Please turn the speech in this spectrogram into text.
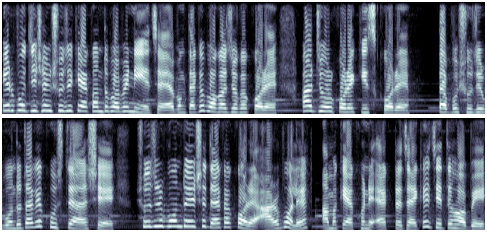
এরপর জিসাং সুজিকে একান্তভাবে নিয়ে যায় এবং তাকে বকাঝকা করে আর জোর করে কিস করে। তারপর সুজির বন্ধু তাকে খুঁজতে আসে। সুজির বন্ধু এসে দেখা করে আর বলে, আমাকে এখন একটা জায়গায় যেতে হবে।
